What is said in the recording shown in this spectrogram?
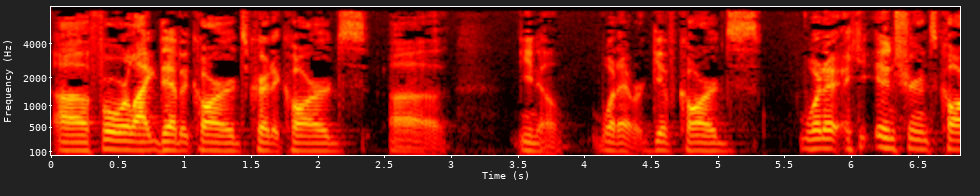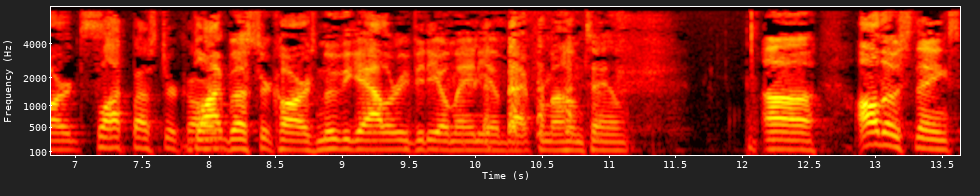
uh, for like debit cards, credit cards, uh, you know, whatever, gift cards, what insurance cards, Blockbuster card. blockbuster cards, movie gallery, video mania, back from my hometown, uh, all those things,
